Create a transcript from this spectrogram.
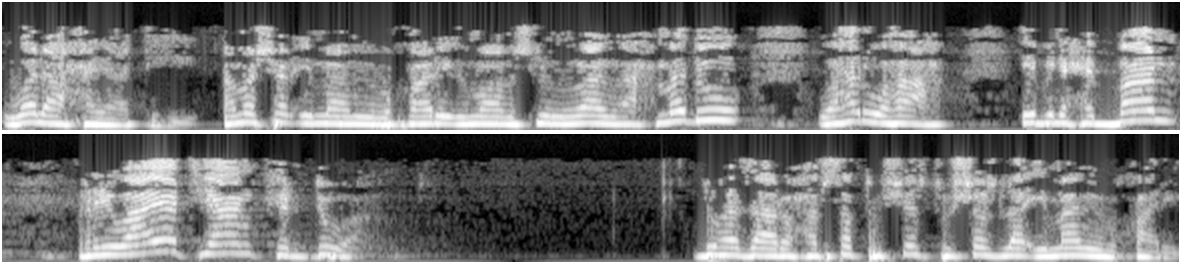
ولا حياته. أما شر إمام البخاري إمام مسلم إمام أحمد وهروها ابن حبان رواية يان كردوة. دو هزار و حفصت و شست و شش لا إمام بخاری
